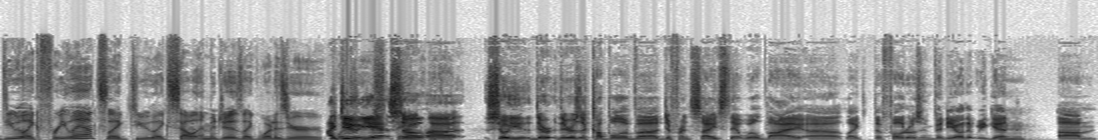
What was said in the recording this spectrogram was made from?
do you like freelance? Like, do you like sell images? Like, what is your? I do, yeah. thing? So, Okay. uh, so you there there's a couple of uh, different sites that will buy uh, like the photos and video that we get. Mhm. Um,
